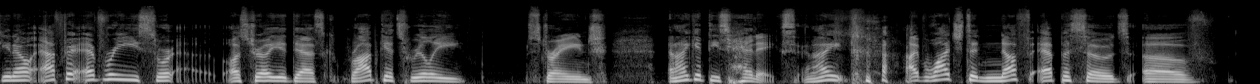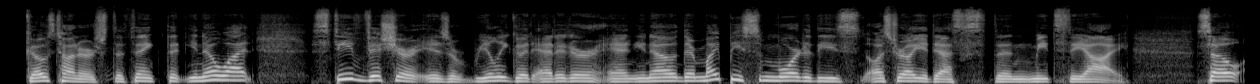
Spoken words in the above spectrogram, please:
you know, after every sort Australia desk, Rob gets really strange and I get these headaches. And I, I've watched enough episodes of Ghost Hunters to think that, you know what? Steve Visscher is a really good editor, and you know, there might be some more to these Australia desks than meets the eye. So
